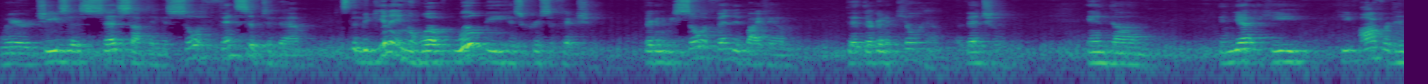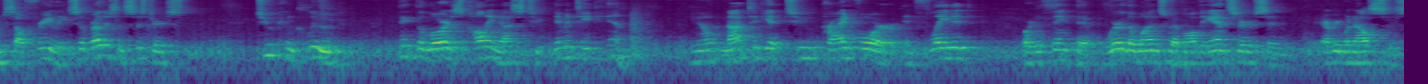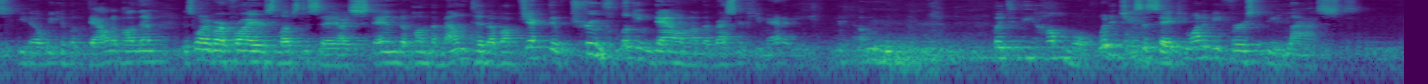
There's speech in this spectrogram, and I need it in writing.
where Jesus says something is so offensive to them. It's the beginning of what will be his crucifixion. They're going to be so offended by him that they're going to kill him eventually. And, um, and yet he, he offered himself freely. So, brothers and sisters, to conclude, I think the Lord is calling us to imitate Him. You know, not to get too prideful or inflated or to think that we're the ones who have all the answers and everyone else is, you know, we can look down upon them. As one of our friars loves to say, I stand upon the mountain of objective truth looking down on the rest of humanity. But to be humble. What did Jesus say? If you want to be first, be last.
